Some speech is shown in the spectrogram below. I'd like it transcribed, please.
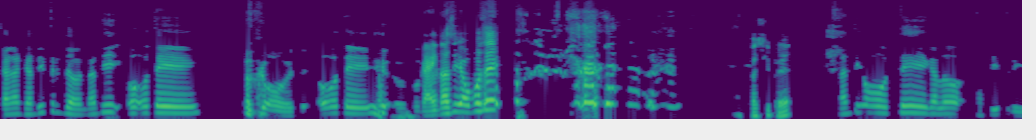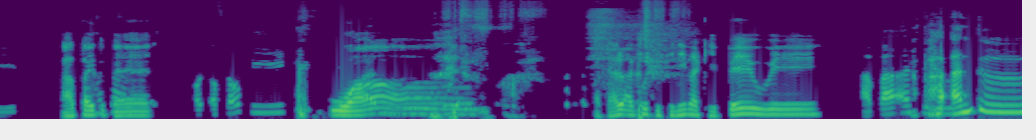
Jangan ganti treat dong. Nanti OOT. Oh, kok OOT. OOT. Kok kayak nasi apa sih? apa sih, Pe? Nanti OOT kalau ganti treat. Apa itu, Apa? Pe? Out of topic. Wow. Padahal aku di sini lagi PW, Apaan apaan tuh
